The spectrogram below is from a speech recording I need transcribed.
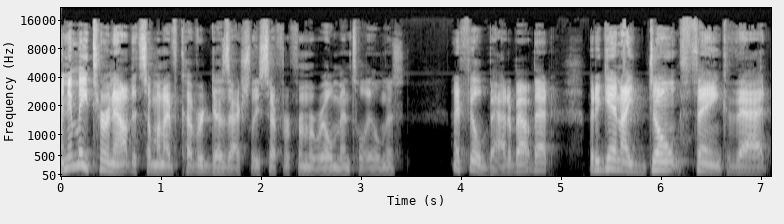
And it may turn out that someone I've covered does actually suffer from a real mental illness. I feel bad about that. But again, I don't think that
